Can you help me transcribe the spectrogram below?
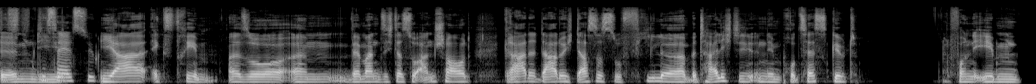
Ähm, die, die Sales-Zyklen. Ja, extrem. Also ähm, wenn man sich das so anschaut, gerade dadurch, dass es so viele Beteiligte in dem Prozess gibt, von eben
